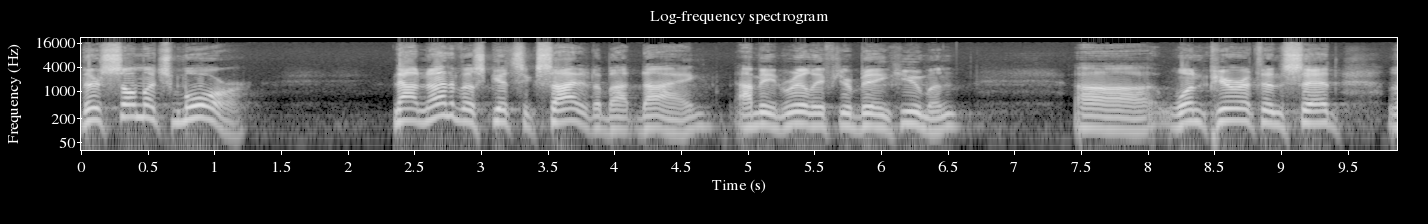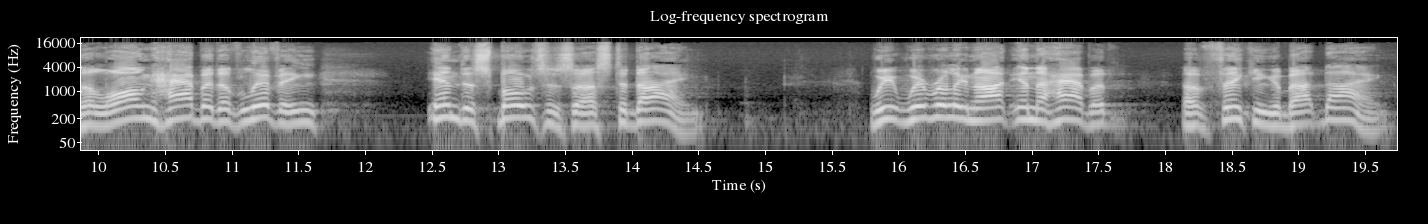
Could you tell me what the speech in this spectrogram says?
There's so much more. Now, none of us gets excited about dying. I mean, really, if you're being human. Uh, one Puritan said, The long habit of living indisposes us to dying. We, we're really not in the habit of thinking about dying.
